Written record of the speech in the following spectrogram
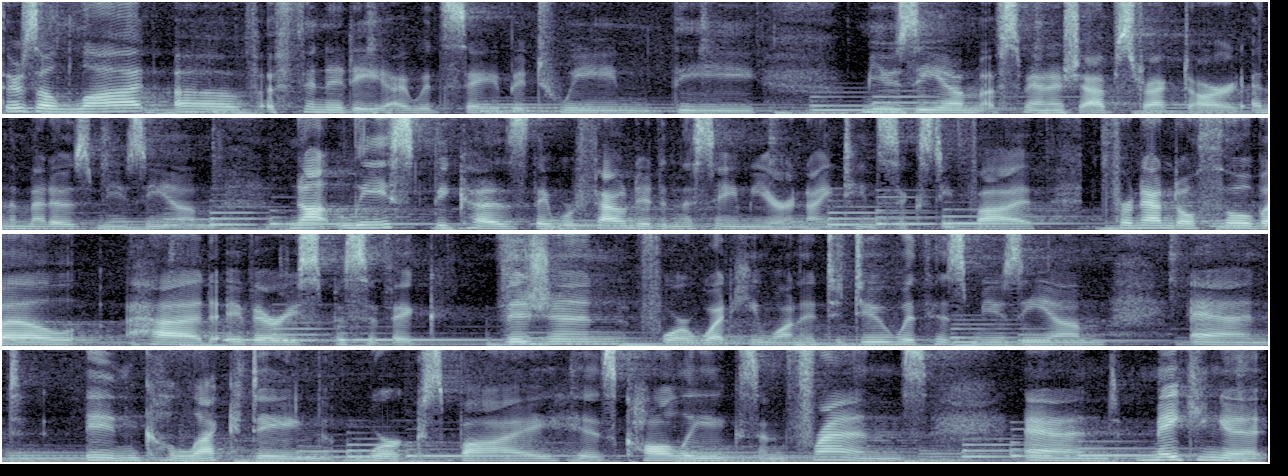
There's a lot of affinity, I would say, between the Museum of Spanish Abstract Art and the Meadows Museum, not least because they were founded in the same year, 1965. Fernando Zóbel had a very specific vision for what he wanted to do with his museum and in collecting works by his colleagues and friends and making it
